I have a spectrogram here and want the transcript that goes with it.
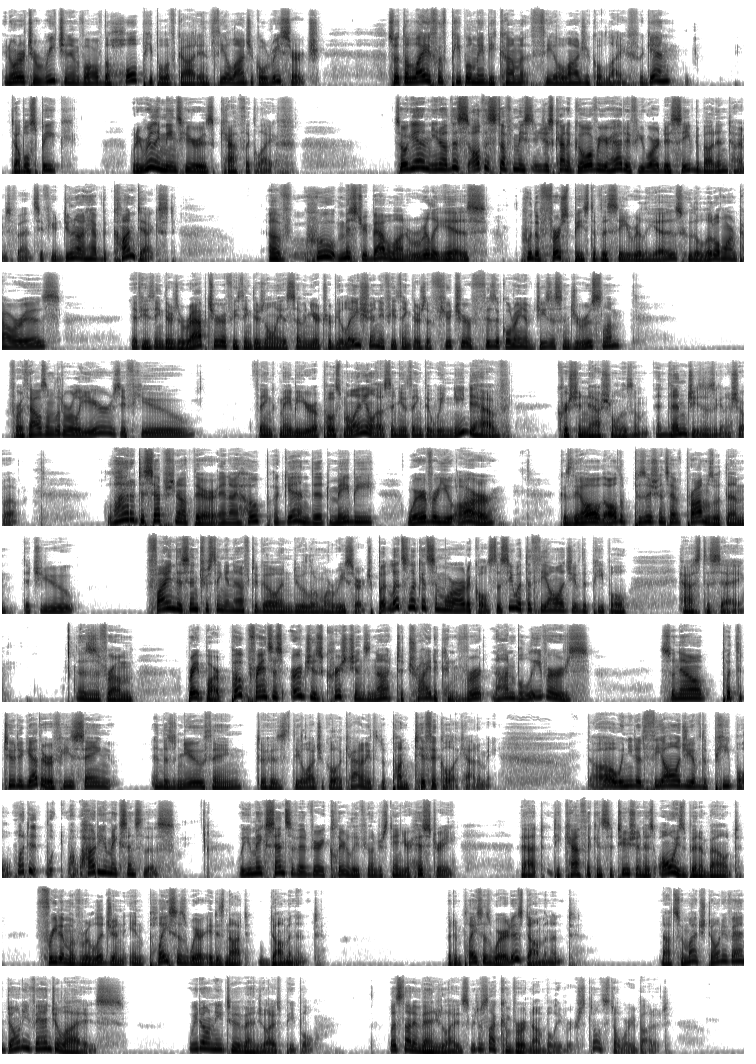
in order to reach and involve the whole people of God in theological research so that the life of people may become theological life. Again, double speak. What he really means here is Catholic life. So again, you know, this all this stuff may just kind of go over your head if you are deceived about end times events. If you do not have the context of who Mystery Babylon really is, who the first beast of the sea really is, who the little horn power is, if you think there's a rapture, if you think there's only a seven year tribulation, if you think there's a future physical reign of Jesus in Jerusalem for a thousand literal years, if you think maybe you're a post millennialist and you think that we need to have Christian nationalism and then Jesus is going to show up. A lot of deception out there. And I hope, again, that maybe wherever you are, because they all all the positions have problems with them, that you find this interesting enough to go and do a little more research. But let's look at some more articles to see what the theology of the people has to say. This is from Breitbart. Pope Francis urges Christians not to try to convert non believers. So now put the two together. If he's saying in this new thing to his theological academy, to the Pontifical Academy, oh, we need a theology of the people. What? Is, how do you make sense of this? Well, you make sense of it very clearly if you understand your history that the Catholic institution has always been about freedom of religion in places where it is not dominant. But in places where it is dominant, not so much. Don't, evan- don't evangelize. We don't need to evangelize people. Let's not evangelize. We just not convert non believers. Don't, don't worry about it.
